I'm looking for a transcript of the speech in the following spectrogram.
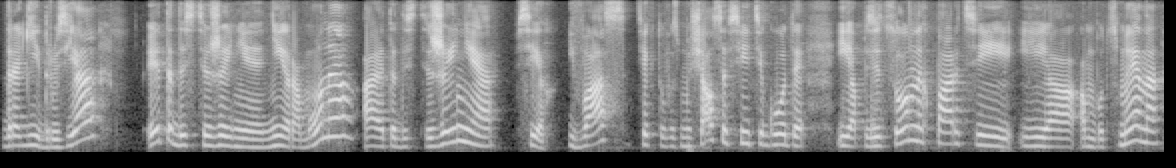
дорогие друзья, это достижение не Рамоны, а это достижение всех. И вас, те, кто возмущался все эти годы, и оппозиционных партий, и а, омбудсмена,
